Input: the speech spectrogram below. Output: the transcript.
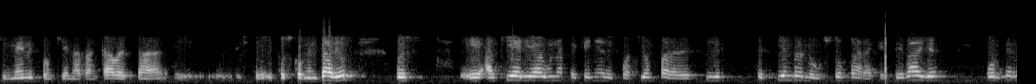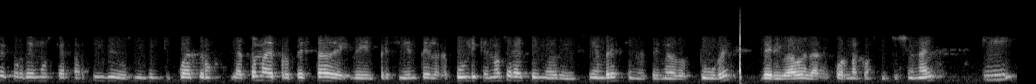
Jiménez, con quien arrancaba esta, eh, este, estos comentarios, pues eh, aquí haría una pequeña adecuación para decir, septiembre me gustó para que te vayas, porque recordemos que a partir de 2024 la toma de protesta del presidente de la República no será el primero de diciembre, sino el primero de octubre, derivado de la reforma constitucional, y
